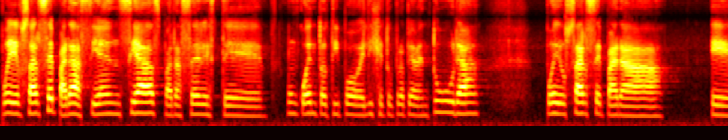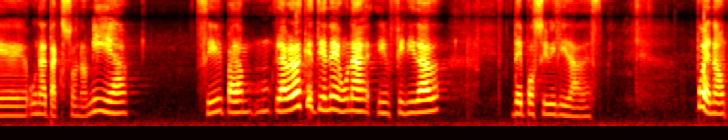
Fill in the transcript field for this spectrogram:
puede usarse para ciencias, para hacer este, un cuento tipo Elige tu propia aventura, puede usarse para eh, una taxonomía, ¿sí? Para, la verdad es que tiene una infinidad de posibilidades. Bueno,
